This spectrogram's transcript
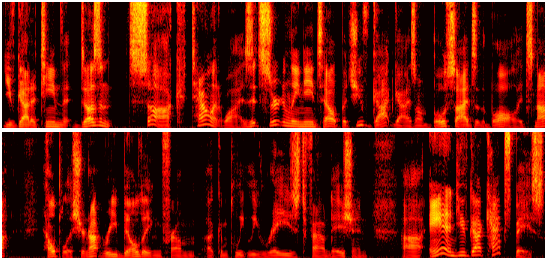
You've got a team that doesn't suck talent wise. It certainly needs help, but you've got guys on both sides of the ball. It's not helpless. You're not rebuilding from a completely razed foundation, uh, and you've got cap space.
